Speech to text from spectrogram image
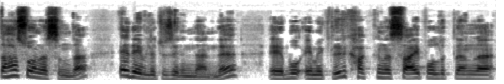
Daha sonrasında E-Devlet üzerinden de e, bu emeklilik hakkına sahip olduklarına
